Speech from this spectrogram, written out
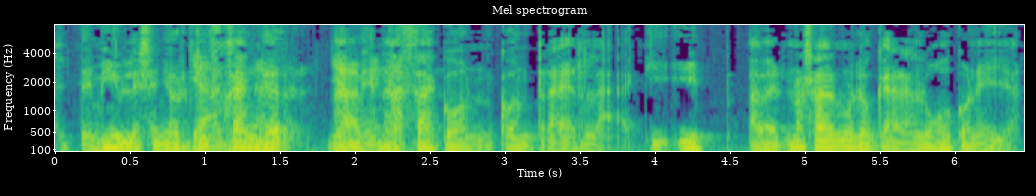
el temible señor Cliffhanger amenaza, Con, con traerla aquí. Y, a ver, no sabemos lo que harán luego con ella.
